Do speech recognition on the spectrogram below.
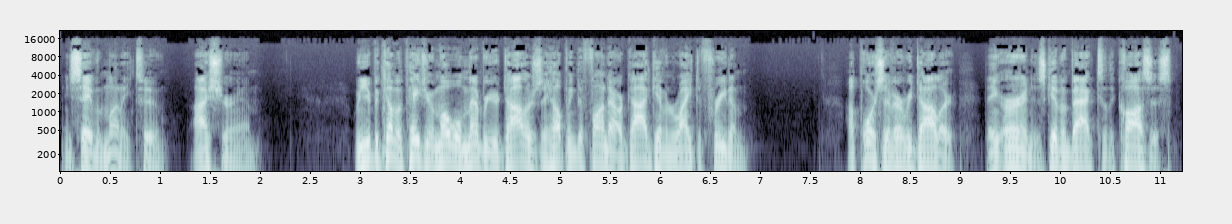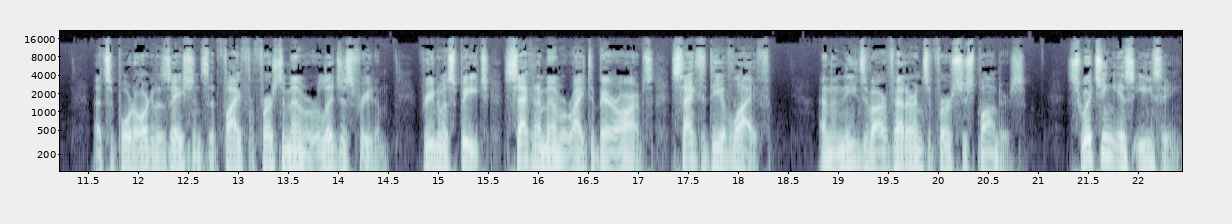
And you're saving money too. I sure am. When you become a Patriot Mobile member, your dollars are helping to fund our God given right to freedom. A portion of every dollar they earn is given back to the causes that support organizations that fight for First Amendment religious freedom, freedom of speech, Second Amendment right to bear arms, sanctity of life, and the needs of our veterans and first responders. Switching is easy.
